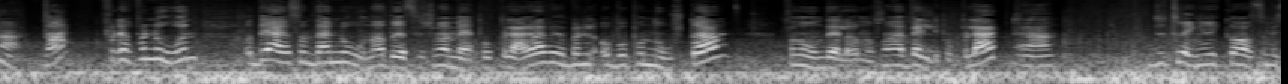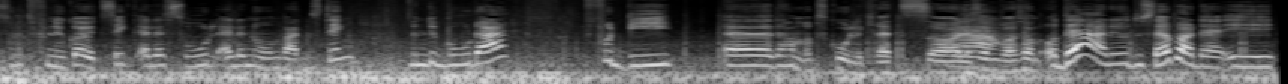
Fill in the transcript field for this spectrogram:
Nei. Nei, for det er for noen Og det er jo sånn, det er noen adresser som er mer populære. Eksempel å bo på Nordstrand for noen deler av Nordstrand er veldig populært. Ja. Du trenger ikke å ha så mye som et fnugg av utsikt eller sol eller noen verdens ting, men du bor der fordi eh, det handler om skolekrets og Ja. liksom bare sånn. Og det er det jo, du ser jo bare det i,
